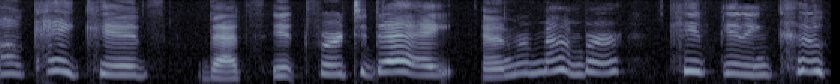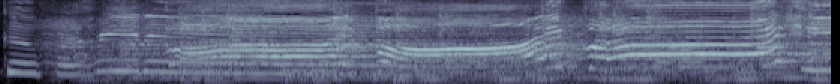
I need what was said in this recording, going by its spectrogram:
Okay, kids, that's it for today. And remember, keep getting cuckoo for reading. Bye, bye, bye.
